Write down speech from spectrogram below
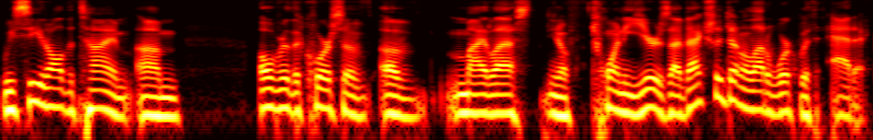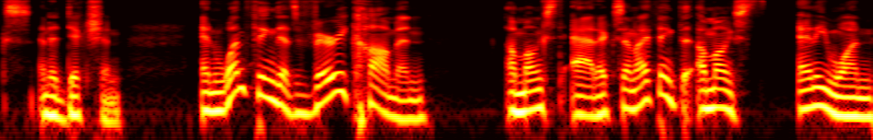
We see it all the time. Um, over the course of, of my last you know 20 years, I've actually done a lot of work with addicts and addiction. And one thing that's very common amongst addicts, and I think that amongst anyone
